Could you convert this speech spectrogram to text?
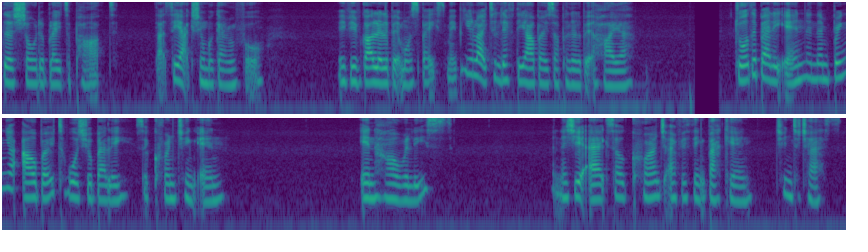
the shoulder blades apart. That's the action we're going for. If you've got a little bit more space, maybe you like to lift the elbows up a little bit higher. Draw the belly in and then bring your elbow towards your belly, so crunching in. Inhale, release. And as you exhale, crunch everything back in, chin to chest.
